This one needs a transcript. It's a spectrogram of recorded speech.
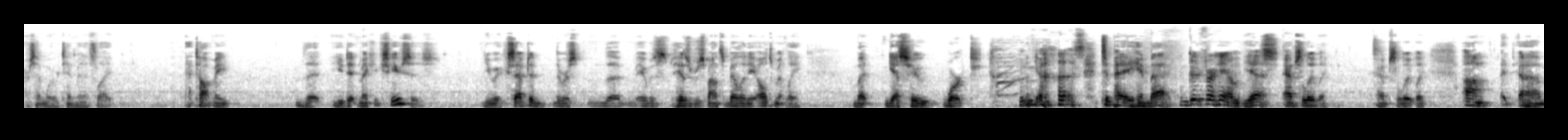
or something. We were ten minutes late. That taught me that you didn't make excuses. You accepted the res- the it was his responsibility ultimately, but guess who worked Yes. to pay him back? Good for him. Yes, absolutely, absolutely. Um, uh,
